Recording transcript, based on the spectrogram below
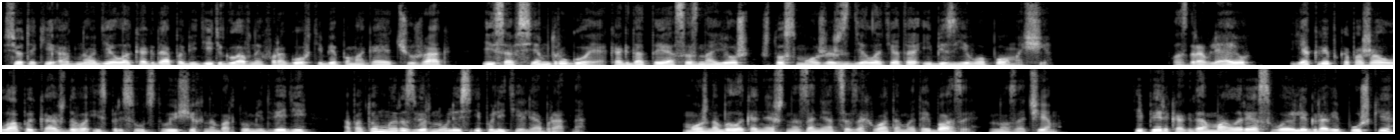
Все-таки одно дело, когда победить главных врагов тебе помогает чужак, и совсем другое, когда ты осознаешь, что сможешь сделать это и без его помощи. Поздравляю. Я крепко пожал лапы каждого из присутствующих на борту медведей, а потом мы развернулись и полетели обратно. Можно было, конечно, заняться захватом этой базы, но зачем? Теперь, когда Малори освоили гравипушки,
